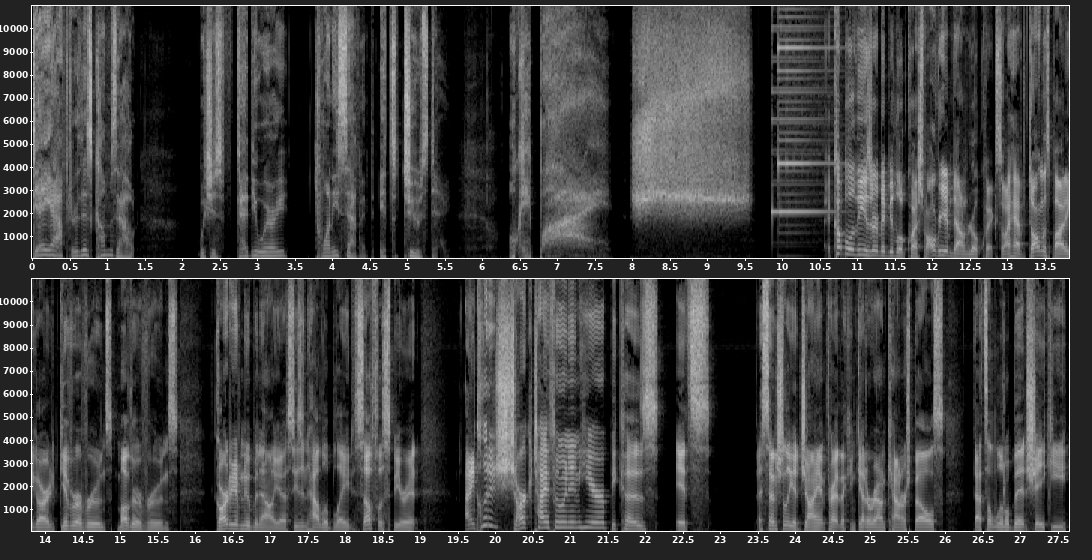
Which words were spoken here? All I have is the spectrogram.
day after this comes out, which is February 27th. It's a Tuesday. Okay, bye. Shh. A couple of these are maybe a little questionable. I'll read them down real quick. So I have Dauntless Bodyguard, Giver of Runes, Mother of Runes, Guardian of New Benalia, Seasoned Hallow Blade, Selfless Spirit. I included Shark Typhoon in here because it's essentially a giant threat that can get around counter spells. That's a little bit shaky.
